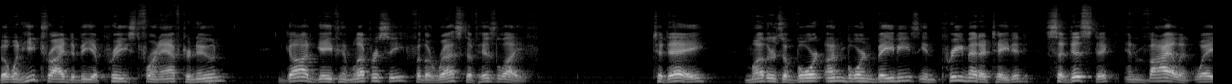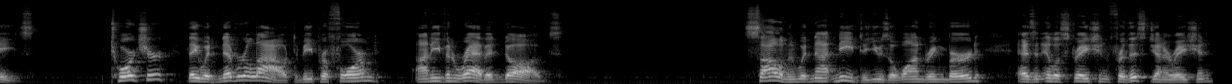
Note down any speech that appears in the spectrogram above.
but when he tried to be a priest for an afternoon, God gave him leprosy for the rest of his life. Today, mothers abort unborn babies in premeditated, sadistic, and violent ways. Torture they would never allow to be performed on even rabid dogs. Solomon would not need to use a wandering bird as an illustration for this generation.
